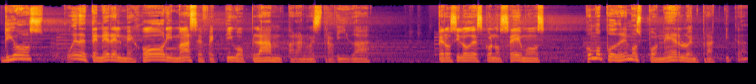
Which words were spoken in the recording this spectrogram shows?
Dios puede tener el mejor y más efectivo plan para nuestra vida. Pero si lo desconocemos, ¿cómo podremos ponerlo en práctica?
